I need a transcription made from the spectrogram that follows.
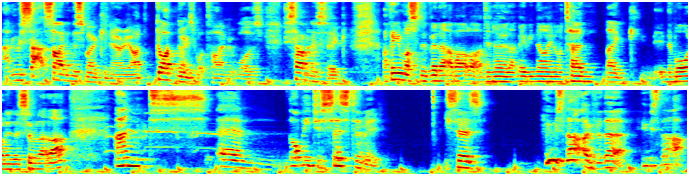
and we were sat outside in the smoking area. God knows what time it was. Just having a cig. I think it must have been at about, like, I don't know, like maybe nine or ten, like in the morning or something like that. And um, Nobby just says to me, he says, "Who's that over there? Who's that?"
